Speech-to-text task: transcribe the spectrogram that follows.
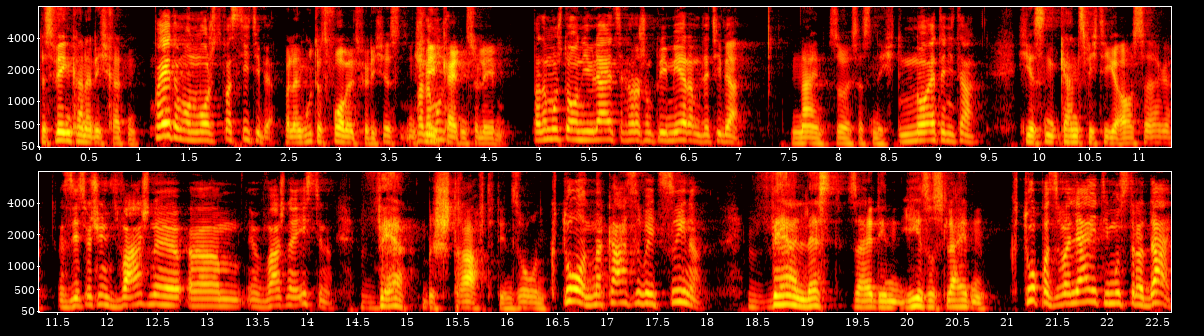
deswegen kann er dich retten, поэтому он может спасти тебя. weil er ein gutes Vorbild für dich ist, in Потому- Schwierigkeiten zu leben. Потому что он является хорошим примером для тебя. Nein, so ist es nicht. Но это не так. Hier ist eine ganz wichtige Aussage. Здесь очень важная, эм, важная истина. Wer bestraft den Sohn? Кто наказывает сына? Wer lässt sei den Jesus leiden? Кто позволяет ему страдать?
